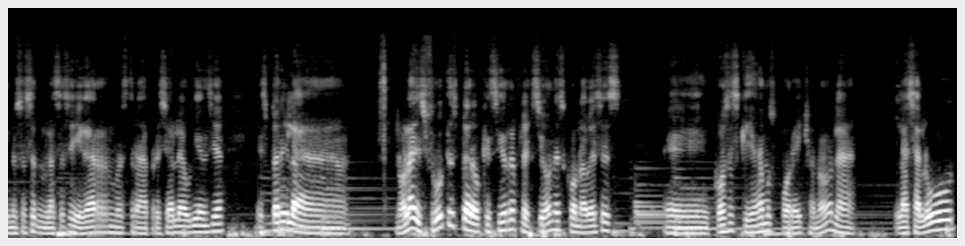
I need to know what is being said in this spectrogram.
y nos, hace, nos las hace llegar nuestra apreciable audiencia. Espero y la, no la disfrutes, pero que sí reflexiones con a veces eh, cosas que llevamos por hecho, ¿no? La, la salud,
